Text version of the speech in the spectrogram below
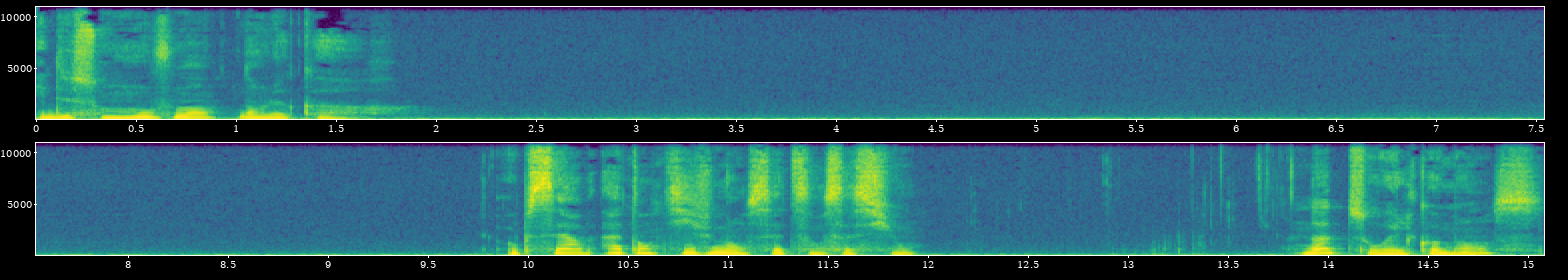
et de son mouvement dans le corps. Observe attentivement cette sensation. Note où elle commence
